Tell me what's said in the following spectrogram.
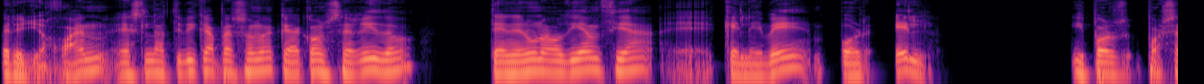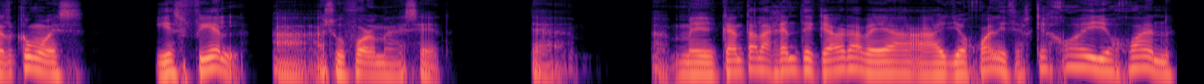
Pero Illo Juan es la típica persona que ha conseguido tener una audiencia eh, que le ve por él y por, por ser como es. y es fiel a, su forma de ser. O sea, me encanta la gente que ahora ve a Yo Juan y dices, ¿qué joder, Yo Juan?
